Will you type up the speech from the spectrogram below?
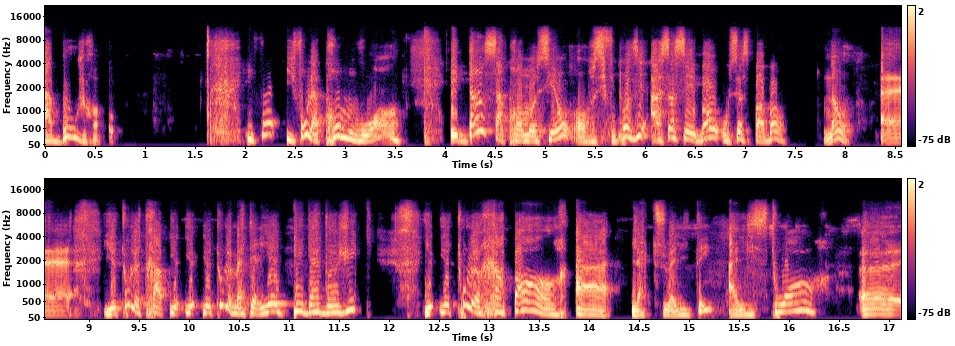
elle ne bougera pas. Il faut, il faut la promouvoir. Et dans sa promotion, il ne faut pas dire Ah, ça c'est bon ou ça c'est pas bon. Non. Euh, il, y a tout le il, y a, tout le matériel pédagogique. Il y a, tout le rapport à l'actualité, à l'histoire. Euh,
